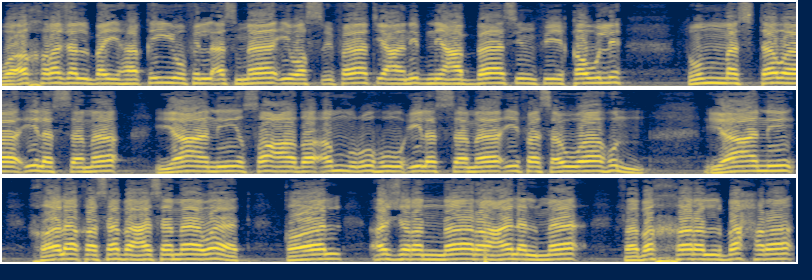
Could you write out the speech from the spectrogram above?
وأخرج البيهقي في الأسماء والصفات عن ابن عباس في قوله ثم استوى إلى السماء يعني صعد أمره إلى السماء فسواهن. يعني خلق سبع سماوات. قال أجرى النار على الماء فبخر البحر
